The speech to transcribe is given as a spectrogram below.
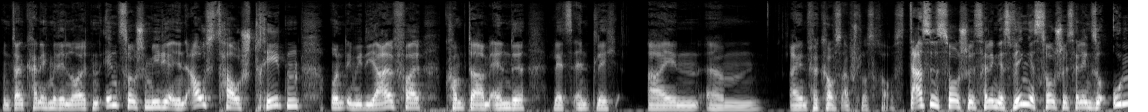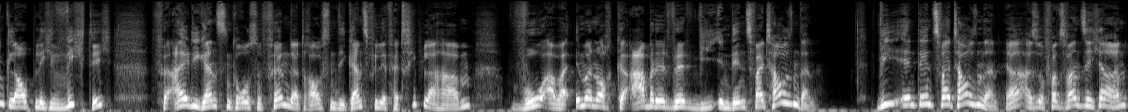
Und dann kann ich mit den Leuten in Social Media in den Austausch treten und im Idealfall kommt da am Ende letztendlich ein, ähm, ein Verkaufsabschluss raus. Das ist Social Selling. Deswegen ist Social Selling so unglaublich wichtig für all die ganzen großen Firmen da draußen, die ganz viele Vertriebler haben, wo aber immer noch gearbeitet wird wie in den 2000ern. Wie in den 2000ern, ja, also vor 20 Jahren,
